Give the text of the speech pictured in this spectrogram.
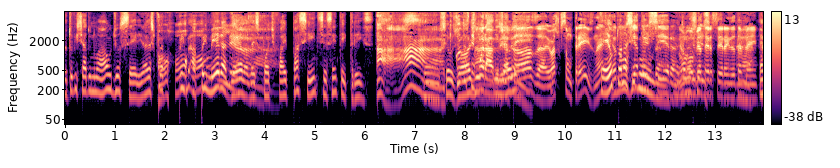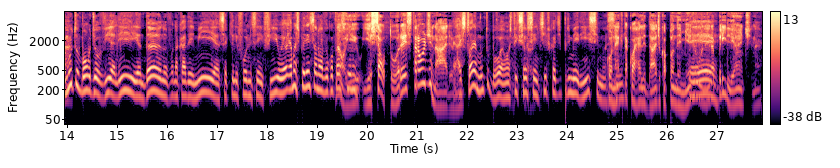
Eu tô viciado numa audiosérie. Acho que foi oh, a, a primeira olha. delas, da Spotify, Paciente 63. Ah! Com o seu Jorge. temporadas já tem? Eu acho que são três, né? É, eu, eu tô na segunda. terceira. Eu, eu não ouvi a terceira ainda é. também. É muito bom de ouvir ali, andando na academia, se aquele fone sem fio. É, é uma experiência nova, eu confesso. Não, que e, e, esse autor é extraordinário, né? A história é muito boa, é uma ficção científica de primeiríssima. Assim. Conecta assim. com a realidade, com a pandemia é, de uma é. maneira brilhante, né?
